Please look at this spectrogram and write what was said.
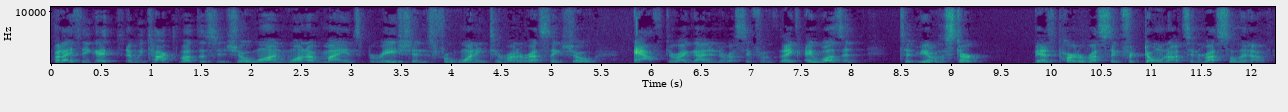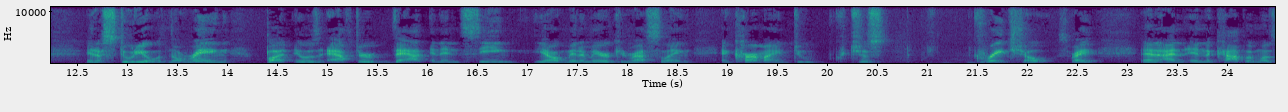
but I think I, we talked about this in show one. One of my inspirations for wanting to run a wrestling show after I got into wrestling, for like it wasn't to you know to start as part of wrestling for donuts and wrestle in a in a studio with no ring. But it was after that, and then seeing you know Mid American Wrestling and Carmine do just great shows, right? And, and and the compliment was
